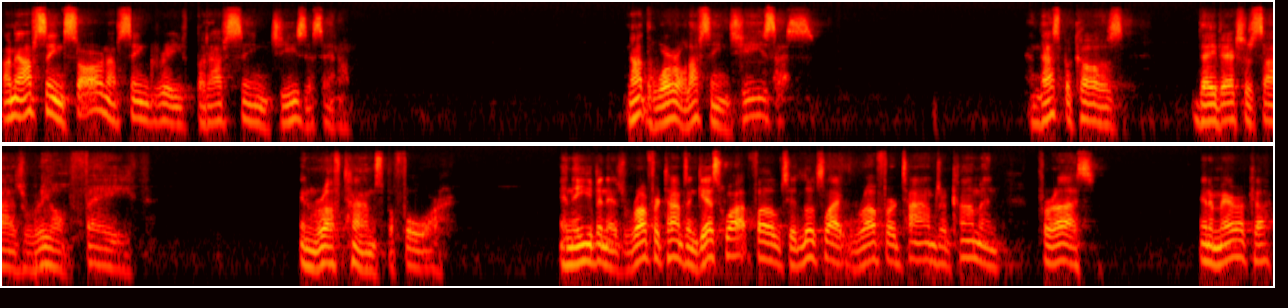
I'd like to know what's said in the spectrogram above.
I mean, I've seen sorrow and I've seen grief, but I've seen Jesus in them. Not the world, I've seen Jesus. And that's because they've exercised real faith in rough times before and even as rougher times. And guess what, folks? It looks like rougher times are coming for us in America.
